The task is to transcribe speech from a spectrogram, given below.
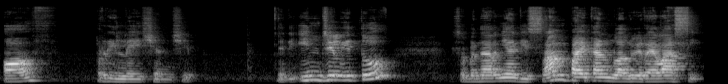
of relationship. Jadi Injil itu sebenarnya disampaikan melalui relasi.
